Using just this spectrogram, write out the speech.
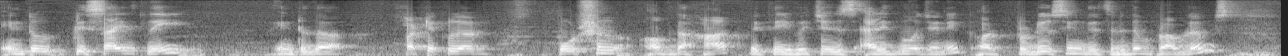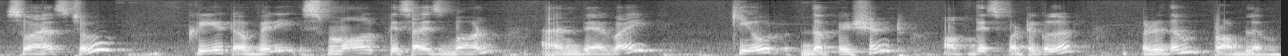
into precisely into the particular portion of the heart which is arrhythmogenic or producing these rhythm problems so as to create a very small precise burn and thereby cure the patient of this particular rhythm problem.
